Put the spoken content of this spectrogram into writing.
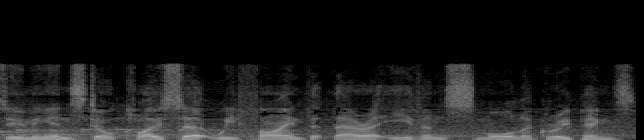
Zooming in still closer, we find that there are even smaller groupings.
